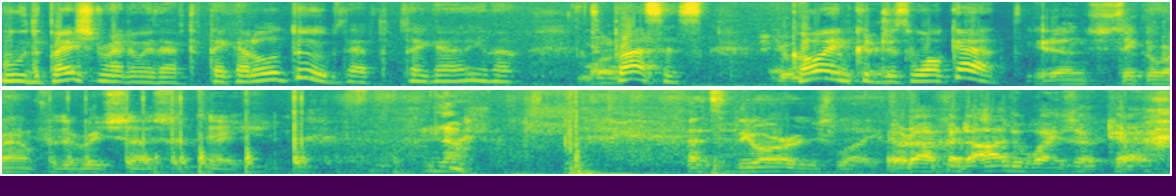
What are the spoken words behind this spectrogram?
move the patient right away. They have to take out all the tubes. They have to take out, you know, it's a Well, process. you- Cohen could just walk out. you don't stick around for the resuscitation. No. That's the orange light. All right, but either way is okay.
